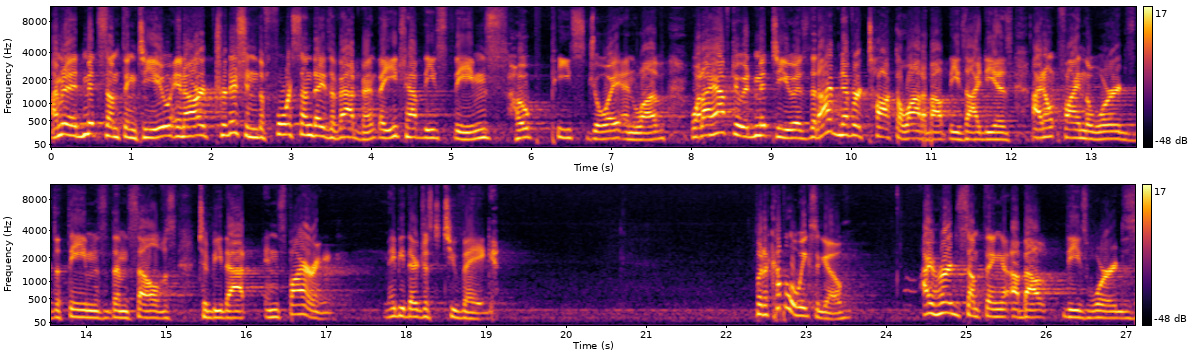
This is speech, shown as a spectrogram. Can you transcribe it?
I'm going to admit something to you. In our tradition, the four Sundays of Advent, they each have these themes hope, peace, joy, and love. What I have to admit to you is that I've never talked a lot about these ideas. I don't find the words, the themes themselves, to be that inspiring. Maybe they're just too vague. But a couple of weeks ago, I heard something about these words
